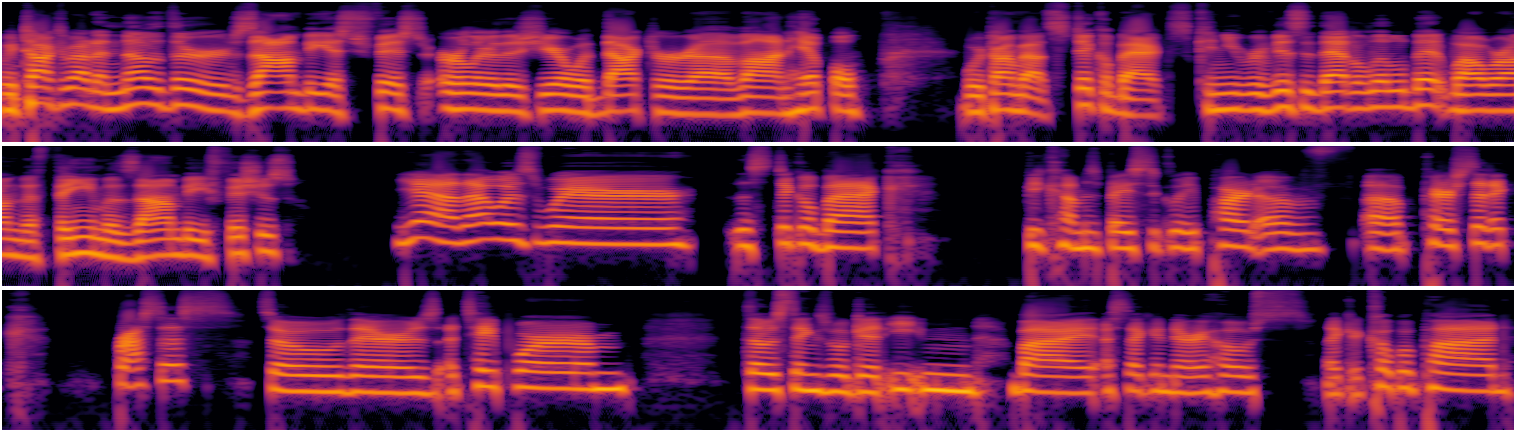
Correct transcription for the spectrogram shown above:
We talked about another zombie-ish fish earlier this year with dr uh, von hippel. We're talking about sticklebacks. Can you revisit that a little bit while we're on the theme of zombie fishes yeah, that was where the stickleback becomes basically part of a parasitic process. So there's a tapeworm. Those things will get eaten by a secondary host, like a copepod.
